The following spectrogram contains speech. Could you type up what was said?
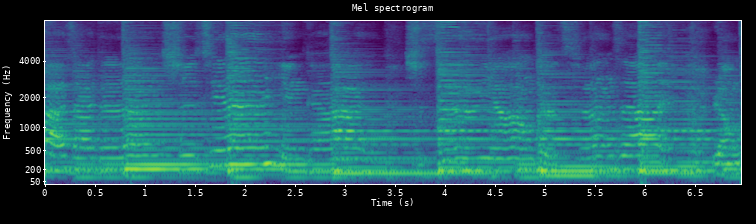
还在等时间掩盖。是怎样的存在，让我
